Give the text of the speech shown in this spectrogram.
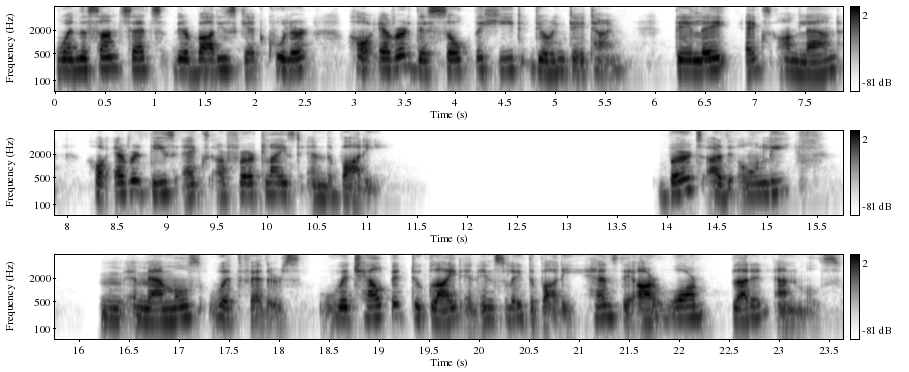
When the sun sets, their bodies get cooler. However, they soak the heat during daytime. They lay eggs on land. However, these eggs are fertilized in the body. Birds are the only mammals with feathers, which help it to glide and insulate the body. Hence, they are warm-blooded animals.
